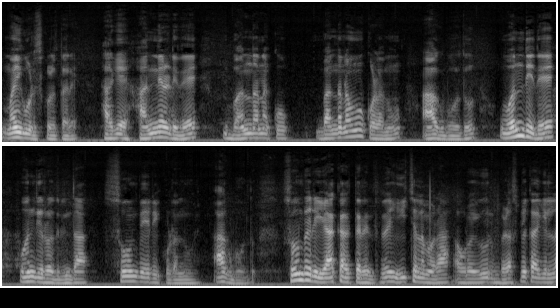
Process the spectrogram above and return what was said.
ಮೈಗೂಡಿಸ್ಕೊಳ್ತಾರೆ. ಹಾಗೆ ಹನ್ನೆರಡಿದೆ ಬಂಧನಕ್ಕೂ, ಬಂಧನವೂ ಕೂಡ ಆಗ್ಬೋದು. ಒಂದಿದೆ ಒಂದಿರೋದ್ರಿಂದ ಸೋಂಬೇರಿ ಕೂಡ ಆಗ್ಬೋದು. ಸೋಂಬೇರಿ ಯಾಕಾಗ್ತಾರೆ ಅಂತಂದರೆ ಈಚಲ ಮರ ಅವರು ಇವರು ಬೆಳೆಸಬೇಕಾಗಿಲ್ಲ,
